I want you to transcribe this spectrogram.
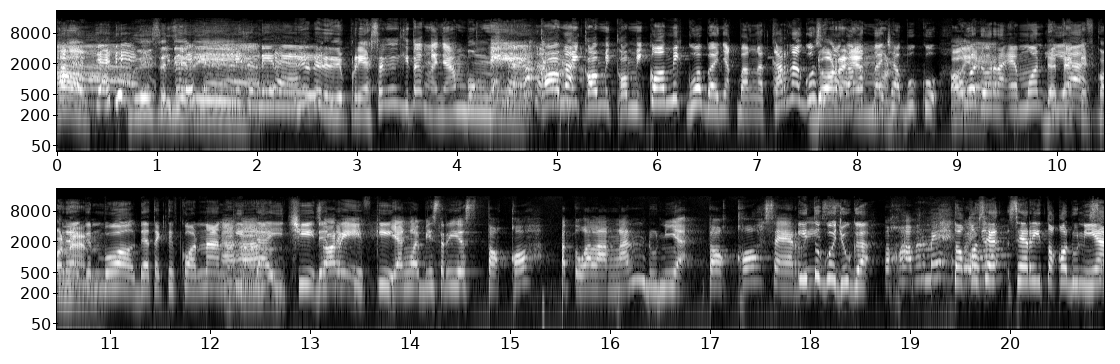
jadi beli sendiri. beli sendiri Ini udah dari perhiasan kan kita nggak nyambung nih. Komik, komik, komik. Komik gue banyak banget karena gue suka banget baca buku. Oh, gue iya. Doraemon, Detektif iya, Conan. Dragon Ball, Detektif Conan, Ah. Kindaichi, Sorry, Detektif Ki. yang lebih serius tokoh petualangan dunia, tokoh seri. Itu gue juga. Tokoh apa namanya? Toko Lo ingat? se- seri toko dunia.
